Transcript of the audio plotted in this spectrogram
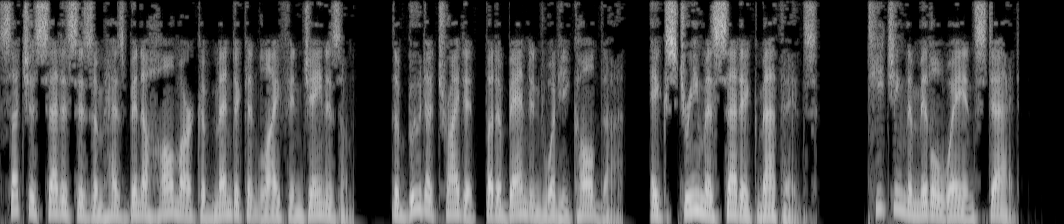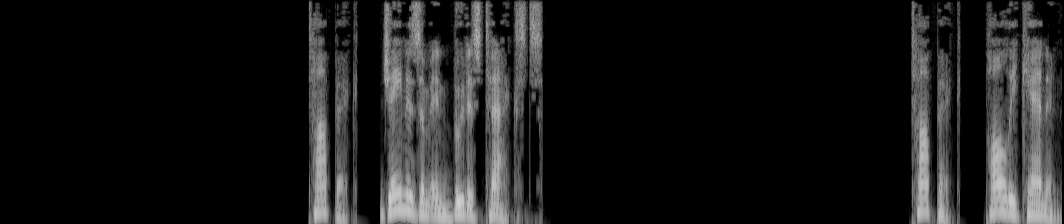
Such asceticism has been a hallmark of mendicant life in Jainism. The Buddha tried it, but abandoned what he called the extreme ascetic methods, teaching the middle way instead. Jainism in Buddhist texts Pali Canon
